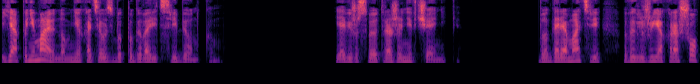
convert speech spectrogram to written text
Я понимаю, но мне хотелось бы поговорить с ребенком. Я вижу свое отражение в чайнике. Благодаря матери выгляжу я хорошо,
